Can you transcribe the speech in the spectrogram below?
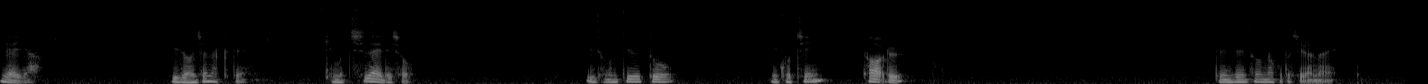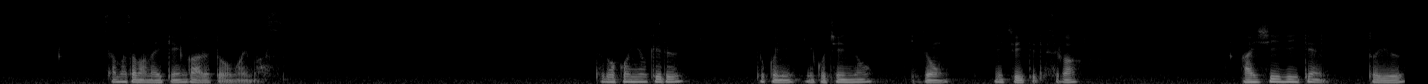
いやいや依存じゃなくて気持ち次第でしょ依存っていうとニコチン？タール？全然そんなこと知らない。さまざまな意見があると思います。タバコにおける特にニコチンの依存についてですが ICD-10 という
